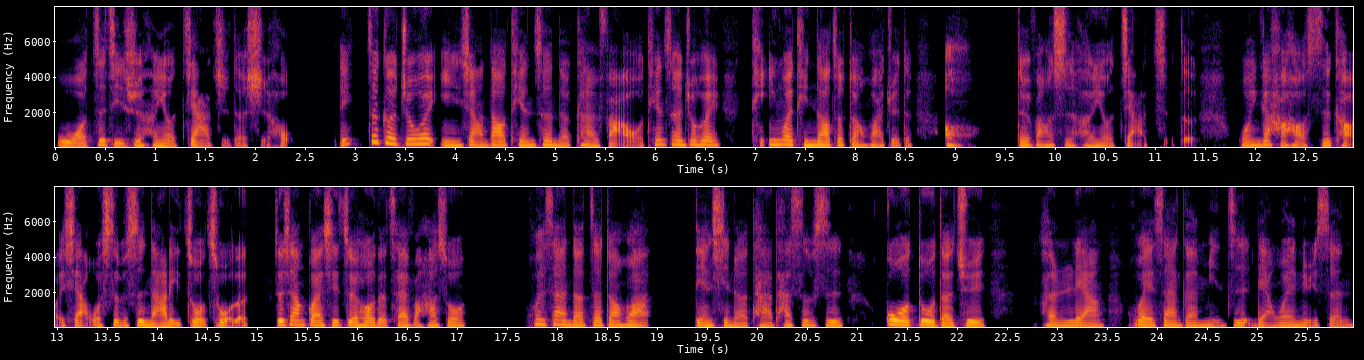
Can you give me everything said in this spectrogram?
我自己是很有价值的时候，诶，这个就会影响到天秤的看法哦。天秤就会听，因为听到这段话，觉得哦，对方是很有价值的，我应该好好思考一下，我是不是哪里做错了？就像关系最后的采访，他说惠善的这段话。点醒了他，他是不是过度的去衡量惠善跟敏智两位女生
